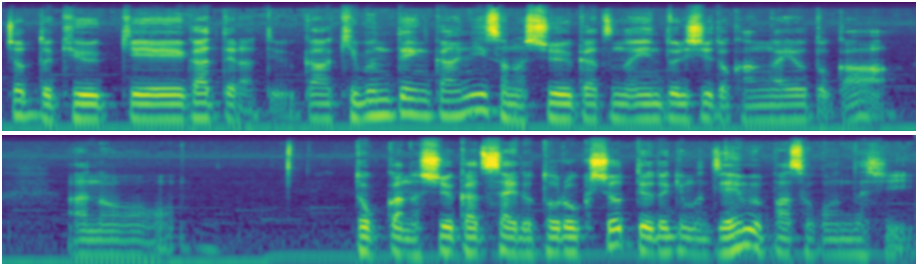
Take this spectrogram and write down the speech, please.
ちょっと休憩がてらというか気分転換にその就活のエントリーシート考えようとかあのどっかの就活サイト登録しようっていう時も全部パソコンだし。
